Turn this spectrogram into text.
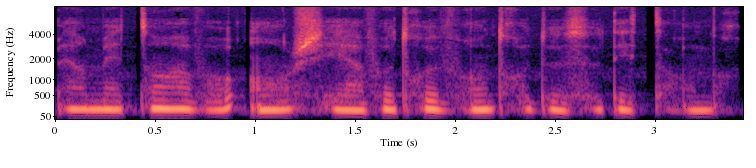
permettant à vos hanches et à votre ventre de se détendre.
